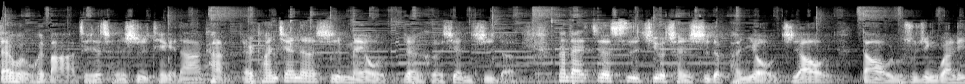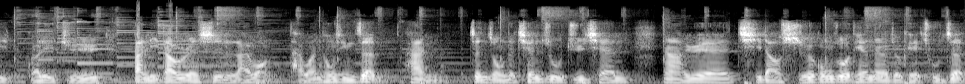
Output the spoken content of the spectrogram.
待会我会把这些城市贴给大家看，而团签呢是没有任何限制的。那在这四十七个城市的朋友，只要到入出境管理管理局办理大陆人士来往台湾通行证和正宗的签注居签，那约七到十个工作天呢就可以出证。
